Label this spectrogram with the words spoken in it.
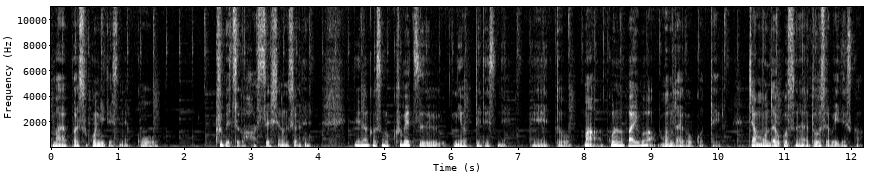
まあやっぱりそこにですね、こう、区別が発生してるんですよね。で、なんかその区別によってですね、えっ、ー、と、まあ、これの場合は問題が起こっている。じゃあ問題を起こすにはどうすればいいですか？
